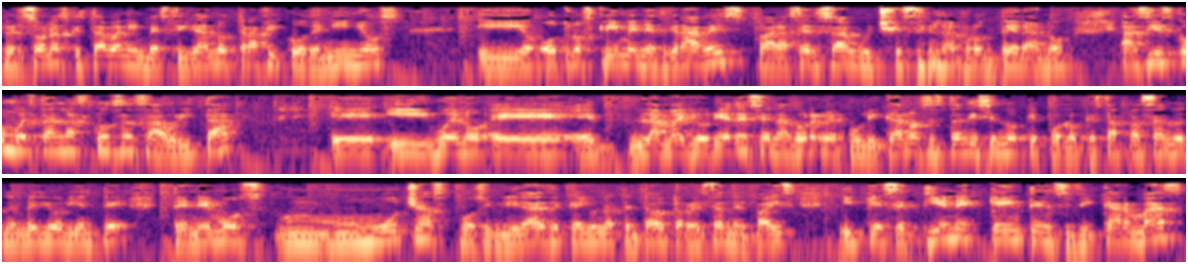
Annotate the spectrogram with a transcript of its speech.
personas que estaban investigando tráfico de niños y otros crímenes graves para hacer sándwiches en la frontera, ¿no? Así es como están las cosas ahorita. Eh, y bueno, eh, eh, la mayoría de senadores republicanos están diciendo que por lo que está pasando en el Medio Oriente tenemos muchas posibilidades de que haya un atentado terrorista en el país y que se tiene que intensificar más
